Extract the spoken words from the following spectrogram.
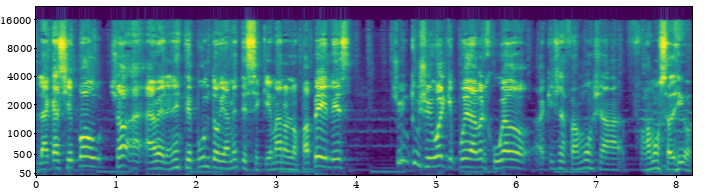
la calle Pou. Yo, a, ver, en este punto obviamente se quemaron los papeles. Yo intuyo igual que puede haber jugado aquella famosa, famosa, digo,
